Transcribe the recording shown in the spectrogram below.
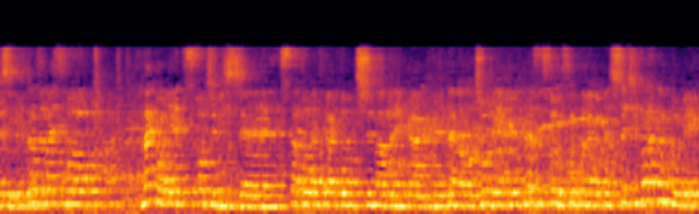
przeciw. Drodzy Państwo, na koniec oczywiście statuetka, którą trzyma w rękach ten oto człowiek, prezes Klubu Sportowego Peszczeci, Bogdan Kubiek,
